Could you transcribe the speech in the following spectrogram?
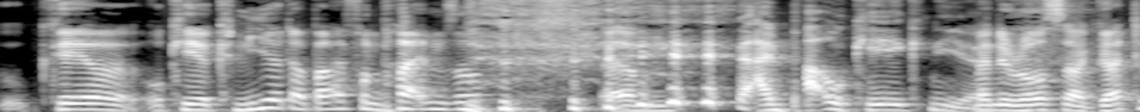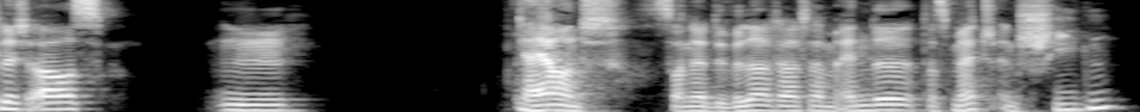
okay, okay Knie dabei von beiden, so. ähm, Ein paar okay Knie. Mandy Rose sah göttlich aus. Mm. Naja, und Sonja Deville hat halt am Ende das Match entschieden.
